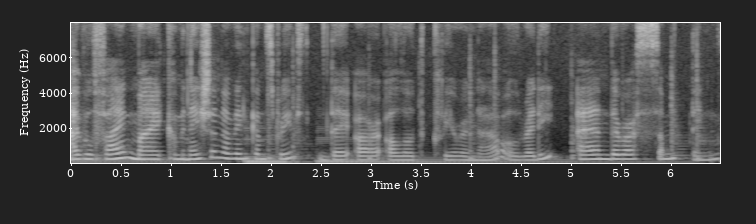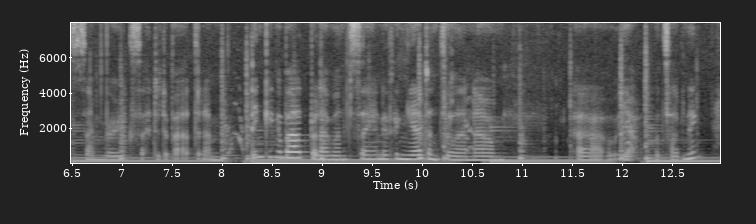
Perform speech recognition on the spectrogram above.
I will find my combination of income streams. They are a lot clearer now already, and there are some things I'm very excited about that I'm thinking about, but I won't say anything yet until I know, uh, yeah, what's happening.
